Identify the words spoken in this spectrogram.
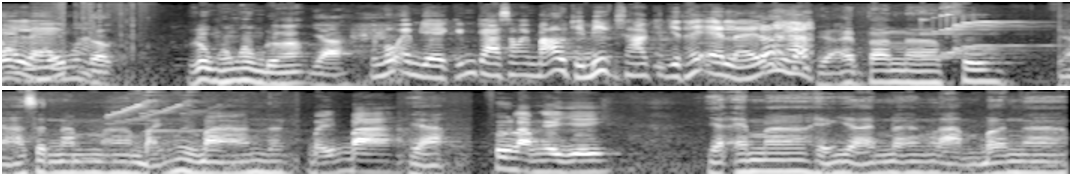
E- e lệ không được. Rung không hôn được hả? Dạ. Mốt em về kiểm tra xong em báo cho chị biết sao chứ chị thấy e lệ lắm nha. Dạ em tên à, Phương Dạ sinh năm à, 73 anh Linh 73 Dạ. Phương làm nghề gì? Dạ em à, hiện giờ em đang làm bên uh,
